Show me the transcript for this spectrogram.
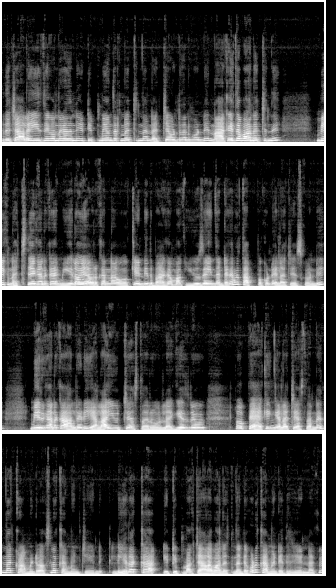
ఇది చాలా ఈజీగా ఉంది కదండి. ఈ టిప్ మీ అందరికి నచ్చిందా? నచ్చే ఉంటుంది అనుకోండి నాకైతే బాగా నచ్చింది. మీకు నచ్చితే కనుక మీలో ఎవరికన్నా ఓకే అండి ఇది బాగా మాకు యూజ్ అయిందంటే కనుక తప్పకుండా ఇలా చేసుకోండి. మీరు కనుక ఆల్రెడీ ఎలా యూజ్ చేస్తారు లగేజ్లో ప్యాకింగ్ ఎలా చేస్తారు అనేది నాకు కామెంట్ బాక్స్లో కమెంట్ చేయండి. లేదక్క ఈ టిప్ మాకు చాలా బాగా నచ్చిందంటే కూడా కమెంట్ అయితే చేయండి నాకు.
